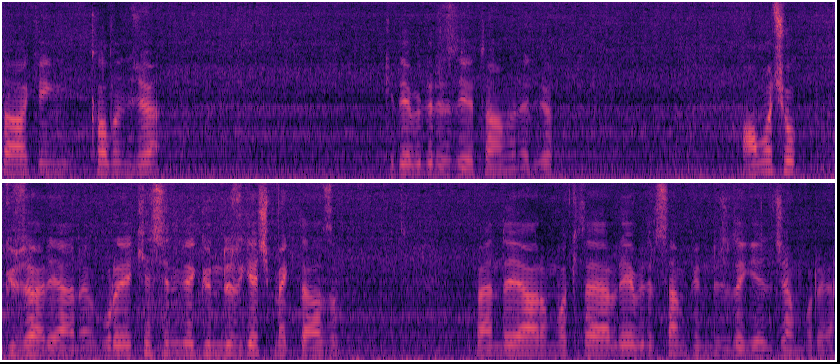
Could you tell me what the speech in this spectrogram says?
sakin kalınca gidebiliriz diye tahmin ediyorum. Ama çok güzel yani. Buraya kesinlikle gündüz geçmek lazım. Ben de yarın vakit ayarlayabilirsem gündüz de geleceğim buraya.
